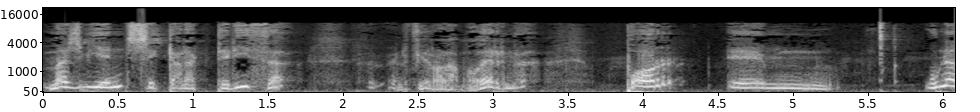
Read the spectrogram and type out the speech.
más bien se caracteriza, me refiero a la moderna, por eh, una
